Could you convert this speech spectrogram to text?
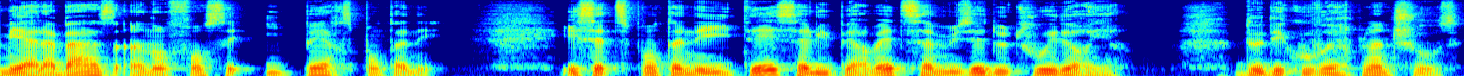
Mais à la base, un enfant c'est hyper spontané. Et cette spontanéité, ça lui permet de s'amuser de tout et de rien. de découvrir plein de choses,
